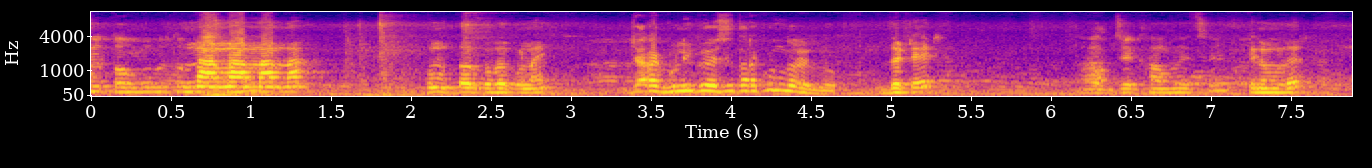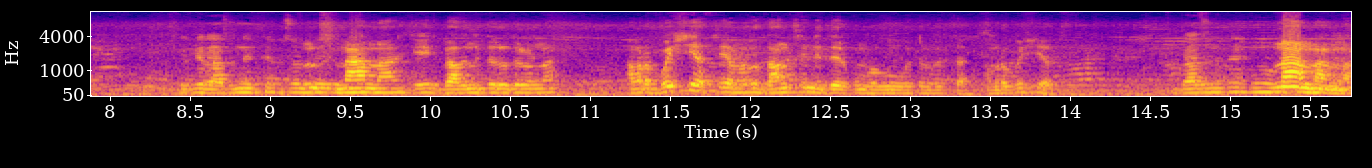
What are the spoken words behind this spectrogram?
বিতর্ক না না না না। কোনো তর্ক বেক নাই। যারা গুলি করেছে তারা কোন দলের লোক? দুটের আর যে খাম হয়েছে? তৃণমূলের। রাজনীতির জন্য? না না এই রাজনীতির ওদের না। আমরা বসে আছি আমরা তো জানছি না যে এরকম ব্যাপারটা। আমরা বসে আছি। রাজনীতির না না না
